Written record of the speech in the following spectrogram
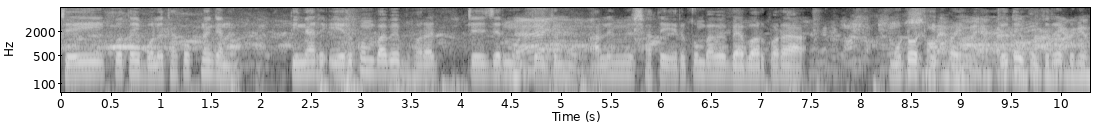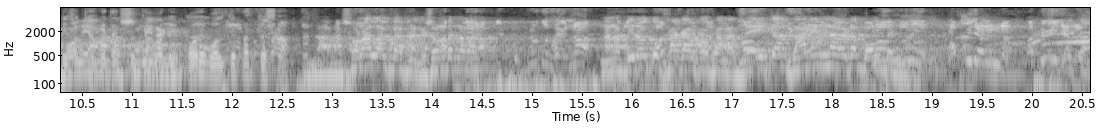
যেই কথাই বলে থাকুক না কেন তিনার এরকমভাবে ভরাট চেজের মধ্যে একজন আলেমের সাথে এরকমভাবে ব্যবহার করা মোটেও ঠিক হয়নি। যদি হুজুরের কোনো কিছু থেকে থাকতো তাহলে পরে বলতে পারতো সে। না না শোনা লাগবে আপনাকে শুনবেন না মানে আপনি না না বিরত থাকার কথা না যে এটা জানেন না ওটা বলবেন না। আপনি জানেন না আপনি কি জানেন?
